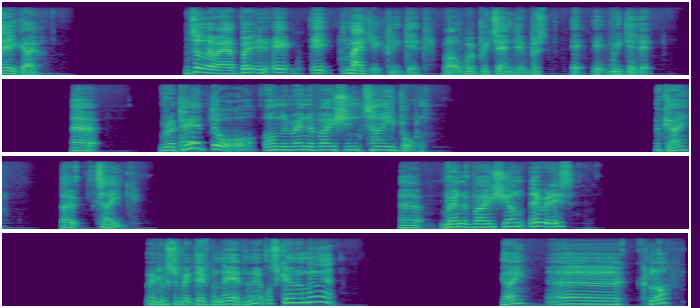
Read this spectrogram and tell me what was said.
There you go. I don't know how, but it, it, it magically did. Well, we'll pretend it was, it, it, we did it. Uh, repair door on the renovation table. Okay. So take uh, renovation. There it is. It looks a bit different there, doesn't it? What's going on with that? Okay. Uh, cloth.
